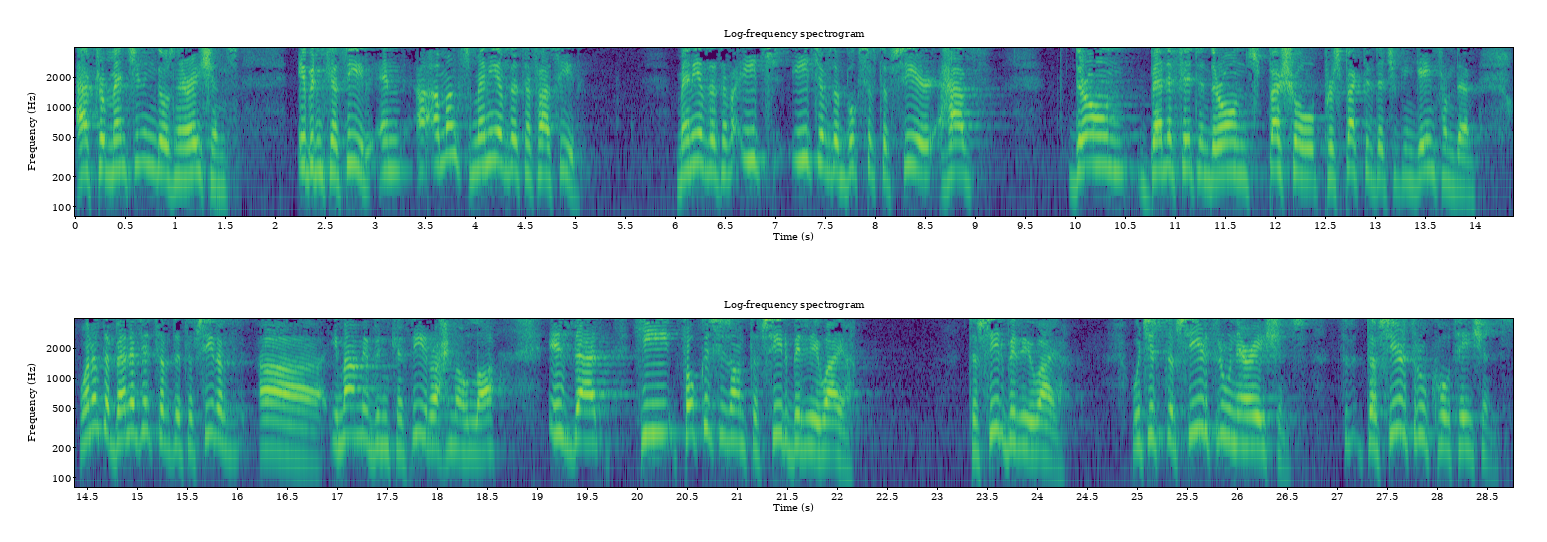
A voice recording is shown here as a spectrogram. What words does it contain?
after mentioning those narrations, Ibn Kathir, and amongst many of the tafsir, many of the each each of the books of tafsir have their own benefit and their own special perspective that you can gain from them. One of the benefits of the tafsir of uh, Imam Ibn Kathir rahimahullah is that he focuses on tafsir bil riwayah. Tafsir bil riwayah. Which is tafsir through narrations. Tafsir through quotations.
